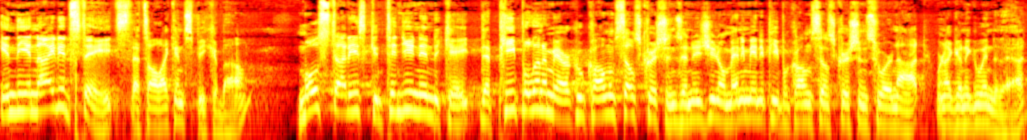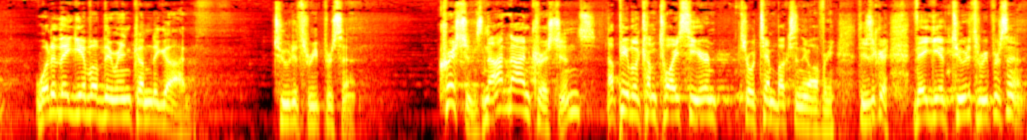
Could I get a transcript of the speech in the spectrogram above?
In the United States, that's all I can speak about, most studies continue to indicate that people in America who call themselves Christians, and as you know, many, many people call themselves Christians who are not, we're not going to go into that. What do they give of their income to God? Two to three percent. Christians, not non Christians, not people that come twice a year and throw 10 bucks in the offering. These are Christians. They give 2 to 3%.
